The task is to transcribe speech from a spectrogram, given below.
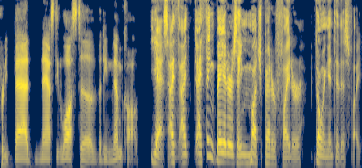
pretty bad, nasty loss to Vadim Nemkov. Yes, I I I think Bader is a much better fighter going into this fight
